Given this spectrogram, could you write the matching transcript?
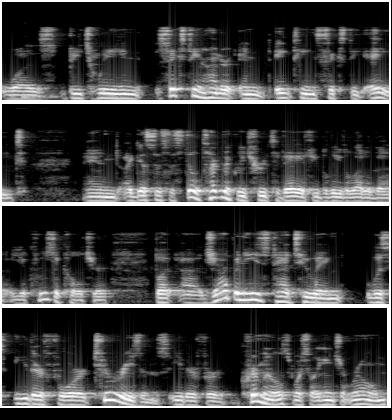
was between 1600 and 1868 and I guess this is still technically true today if you believe a lot of the Yakuza culture, but uh, Japanese tattooing was either for two reasons either for criminals, much like ancient Rome,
